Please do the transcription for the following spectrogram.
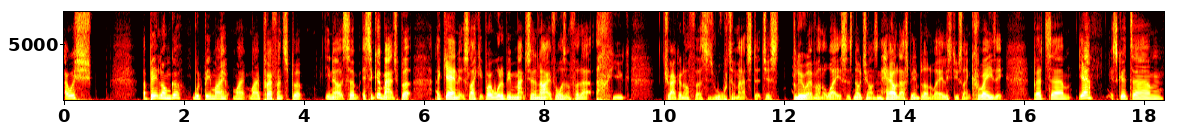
I wish a bit longer would be my, my, my preference, but you know, it's a it's a good match, but again, it's like it probably would have been match of the night if it wasn't for that you Dragunov versus Walter match that just blew everyone away. So there's no chance in hell that's being blown away. At least do something crazy. But um, yeah, it's good. Um,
